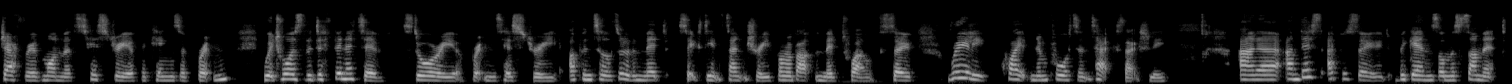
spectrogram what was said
Geoffrey of Monmouth's History of the Kings of Britain, which was the definitive story of Britain's history up until sort of the mid 16th century from about the mid 12th. So really quite an important text actually. And, uh, and this episode begins on the summit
